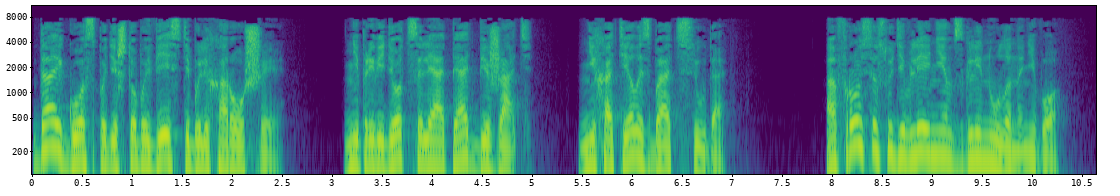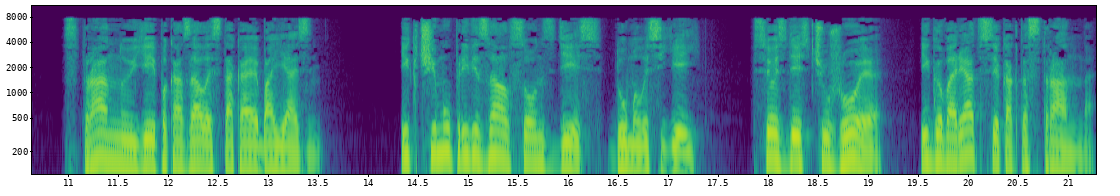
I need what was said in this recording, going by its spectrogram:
Дай, Господи, чтобы вести были хорошие. Не приведется ли опять бежать? Не хотелось бы отсюда. Афрося с удивлением взглянула на него. Странную ей показалась такая боязнь. И к чему привязался он здесь, думалось ей. Все здесь чужое, и говорят все как-то странно.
